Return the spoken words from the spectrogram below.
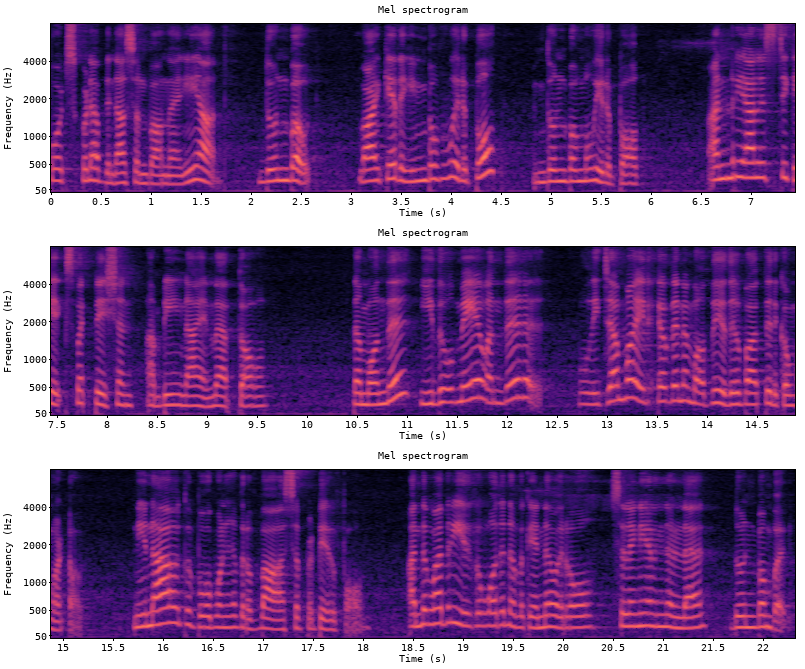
போட்ஸ் கூட அப்படி தான் சொல்லுவாங்க ஏன் துன்பம். வாழ்க்கையில் இன்பமும் இருப்போம் துன்பமும் இருப்போம். அன்ரியாலிஸ்டிக் எக்ஸ்பெக்டேஷன் அப்படின்னா என்ன அர்த்தம்? நம்ம வந்து இதுவுமே வந்து நிஜமாக இருக்கிறத நம்ம வந்து எதிர்பார்த்து இருக்க மாட்டோம். நிலாவுக்கு போகணும்னு ரொம்ப ஆசைப்பட்டு இருப்போம். அந்த மாதிரி இருக்கும்போது நமக்கு என்ன வரும்? சில நேரங்களில் துன்பம் வரும்.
